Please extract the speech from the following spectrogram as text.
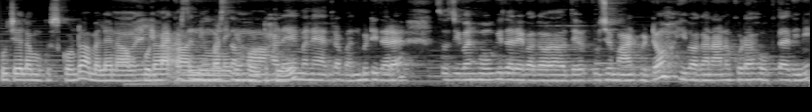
ಪೂಜೆ ಎಲ್ಲ ಮುಗಿಸ್ಕೊಂಡು ಆಮೇಲೆ ನಾವು ಕೂಡ ನಿಮ್ಮ ಮನೆಗೆ ನಮ್ಮ ಹಳೆ ಮನೆ ಹತ್ರ ಬಂದ್ಬಿಟ್ಟಿದ್ದಾರೆ. ಸೊ ಜೀವನ್ ಹೋಗಿದ್ದಾರೆ ಇವಾಗ ದೇವ್ರ ಪೂಜೆ ಮಾಡಿಬಿಟ್ಟು. ಇವಾಗ ನಾನು ಕೂಡ ಹೋಗ್ತಾ ಇದ್ದೀನಿ.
